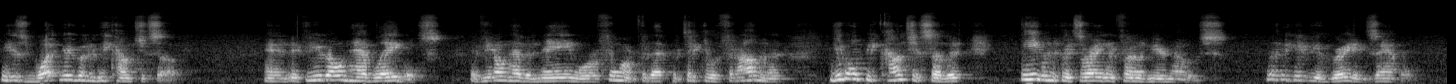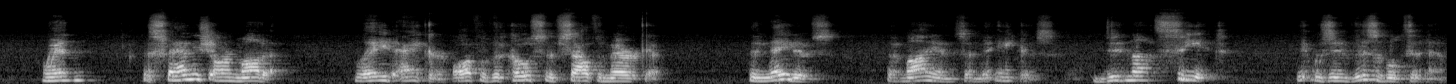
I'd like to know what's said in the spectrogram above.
is what you're going to be conscious of. And if you don't have labels, if you don't have a name or a form for that particular phenomenon, you won't be conscious of it even if it's right in front of your nose. Let me give you a great example. When the Spanish Armada laid anchor off of the coast of South America, the natives, the Mayans and the Incas, did not see it. It was invisible to them.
